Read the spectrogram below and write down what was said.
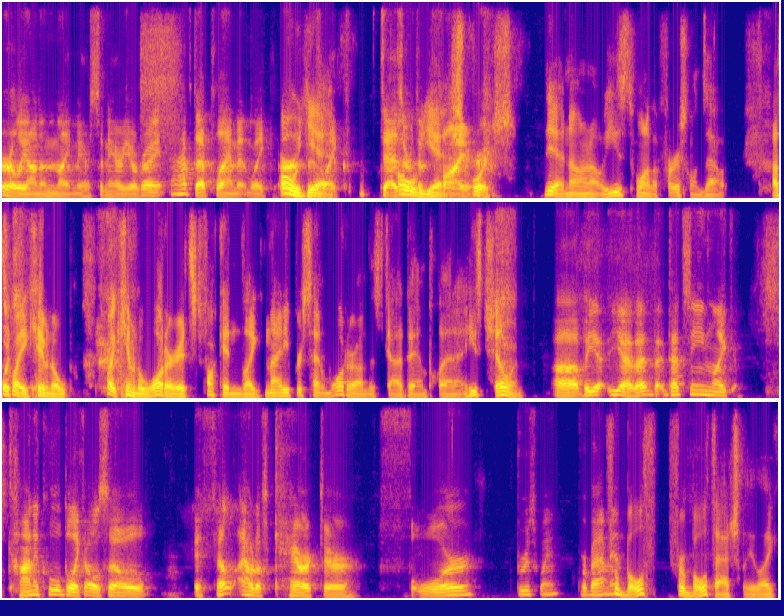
early on in the nightmare scenario, right? I have that planet, like Oh, Earth, is yeah. like desert oh and yeah, fire. scorched. Yeah, no, no, he's one of the first ones out. That's Which- why he came to. That's why he came to water. It's fucking like ninety percent water on this goddamn planet. He's chilling. Uh, but yeah, yeah, that that, that scene like kind of cool, but like also it felt out of character for Bruce Wayne for Batman. for both. For both, actually. Like,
